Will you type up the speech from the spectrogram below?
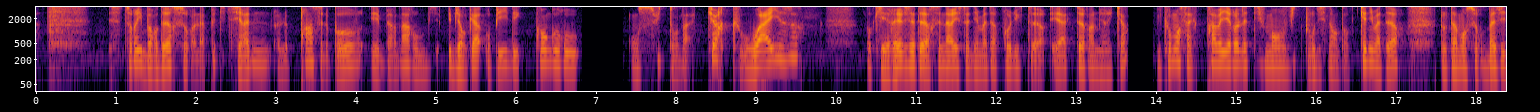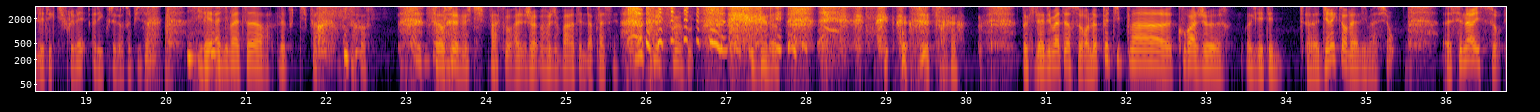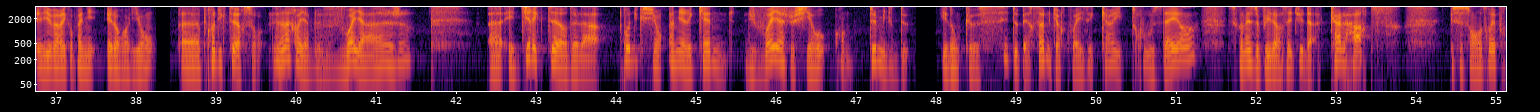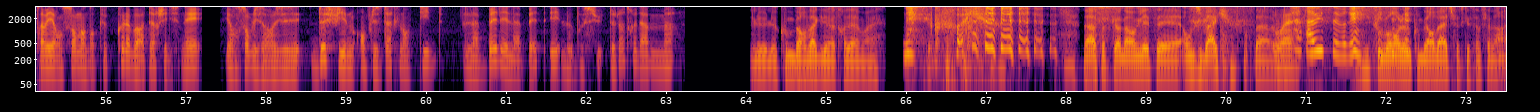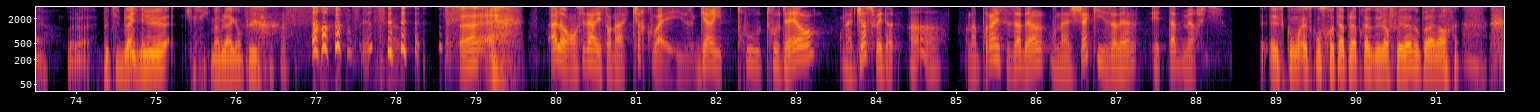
storyboarder sur La Petite Sirène, Le Prince et le Pauvre, et Bernard et Bianca au Pays des Kangourous. Ensuite, on a Kirk Wise, donc qui est réalisateur, scénariste, animateur, producteur et acteur américain. Il commence à travailler relativement vite pour Disney en tant qu'animateur, notamment sur Basile détective privé. Allez écouter notre épisode. Il est animateur, le petit pain sur, sur le petit pain courageux. Je, vais- je vais pas arrêter de la placer. Donc il est animateur sur Le Petit Pain Courageux. Donc il était euh, directeur de l'animation, euh, scénariste sur Eliver et compagnie et Le Roi Lion, euh, producteur sur L'incroyable voyage euh, et directeur de la production américaine du Voyage de Chihiro en 2002. Et donc euh, ces deux personnes, Kirk Wise et Carrie Truesdale, se connaissent depuis leurs études à Cal Arts et se sont retrouvés pour travailler ensemble en tant que collaborateurs chez Disney. Et ensemble, ils ont réalisé deux films en plus d'Atlantide, La Belle et la Bête et Le Bossu de Notre-Dame. Le, le de Notre-Dame, ouais. Non, c'est parce qu'en anglais, c'est Hunchback, c'est pour ça. euh, Ouais. Ah oui, c'est vrai. Je dis souvent le Cumberbatch parce que ça me fait marrer. Voilà. Petite blague nulle, j'explique ma blague en plus. en plus. Ouais. Alors, en scénariste, on a Kirk Wise, Gary Tru- Trudell, on a Joss Whedon, ah. on a Bryce Zabel, on a Jackie Zabel et Tab Murphy. Est-ce qu'on est qu'on se retape la presse de George Whedon ou pas, non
